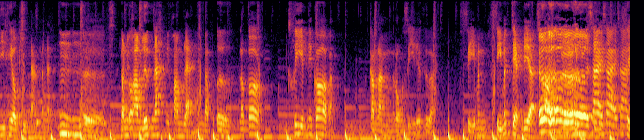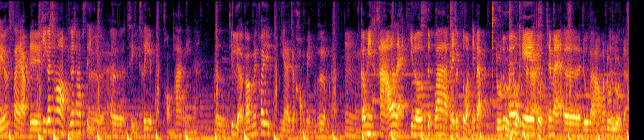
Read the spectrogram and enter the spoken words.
ดีเทลผิวหนังมันนะ อืมอืมเออ มันมีแล้ก็ความลึกนะ มีความแหลมแบบเออ แล้วก็คลีปนี่ก็แบบ กำลังลงสีเนี่ยคือแบบ สีมันสีมันเจ็บดีอะเออเออเออเออสีใช่ใช่ใช่สีมันแสบดีพี่ก็ชอบพี่ก็ชอบสีเออนะเออสีครีบของภาคนี้นะเออที่เหลือก็ไม่ค่อยมีอะไรจะคอมเมนต์เพิ่มนะอืมก็มีเท้าแล้วแหละที่เรารู้สึกว่าเป็นส่วนที่แบบ ดูหลุดไม่โอเคหลุดไปสุดใช่ไหมเออดูแบบเท้ามันดูหลุดอะ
